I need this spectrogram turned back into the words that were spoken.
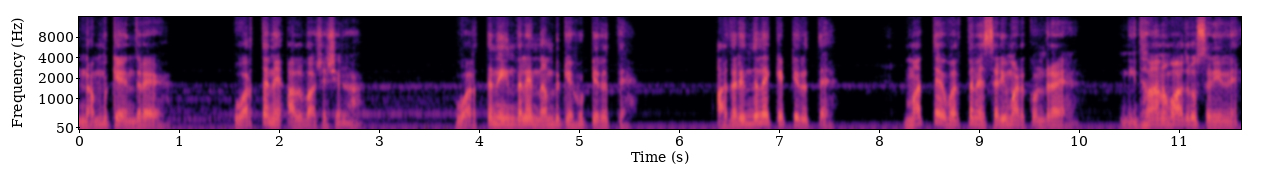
ನಂಬಿಕೆ ಅಂದ್ರೆ ವರ್ತನೆ ಅಲ್ವಾ ಶಶಿರ? ವರ್ತನೆಯಿಂದಲೇ ನಂಬಿಕೆ ಹುಟ್ಟಿರುತ್ತೆ. ಅದರಿಂದಲೇ ಕೆಟ್ಟಿರುತ್ತೆ. ಮತ್ತೆ ವರ್ತನೆ ಸರಿ ಮಾಡಿಕೊಂಡ್ರೆ ನಿಧಾನವಾದರೂ ಸರಿನೇ.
